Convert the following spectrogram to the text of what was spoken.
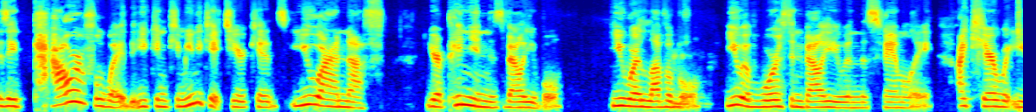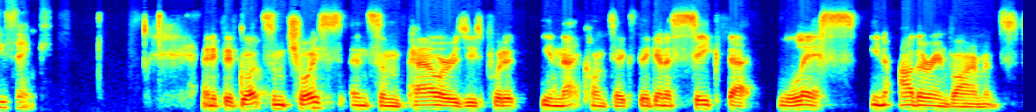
is a powerful way that you can communicate to your kids you are enough. Your opinion is valuable you are lovable you have worth and value in this family i care what you think And if they've got some choice and some power, as you put it, in that context, they're going to seek that less in other environments,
